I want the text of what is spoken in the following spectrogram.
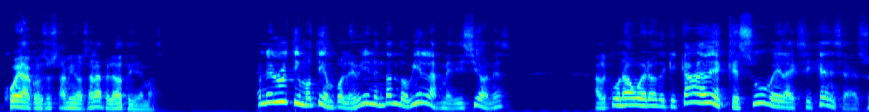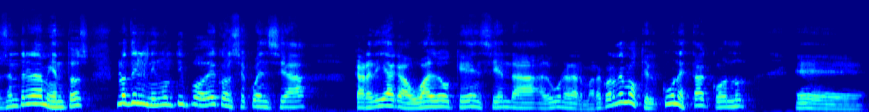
juega con sus amigos a la pelota y demás. En el último tiempo le vienen dando bien las mediciones al Kun Agüero de que cada vez que sube la exigencia de sus entrenamientos no tiene ningún tipo de consecuencia cardíaca o algo que encienda alguna alarma. Recordemos que el Kun está con eh,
